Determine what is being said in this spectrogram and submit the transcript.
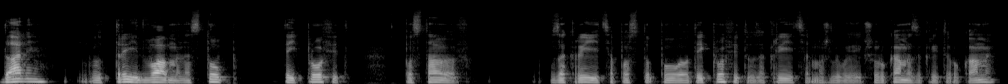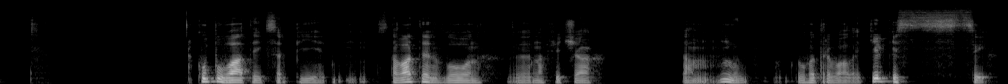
далі. 3,2 в мене стоп, take profit поставив. Закриється по, по profit, закриється, можливо, якщо руками закрити руками. Купувати XRP, ставати в лонг е, на фьючах. Там, ну, довготривалий. Тільки з цих.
